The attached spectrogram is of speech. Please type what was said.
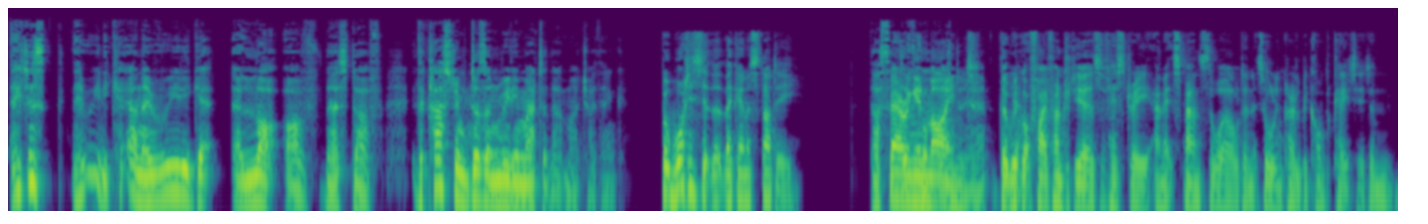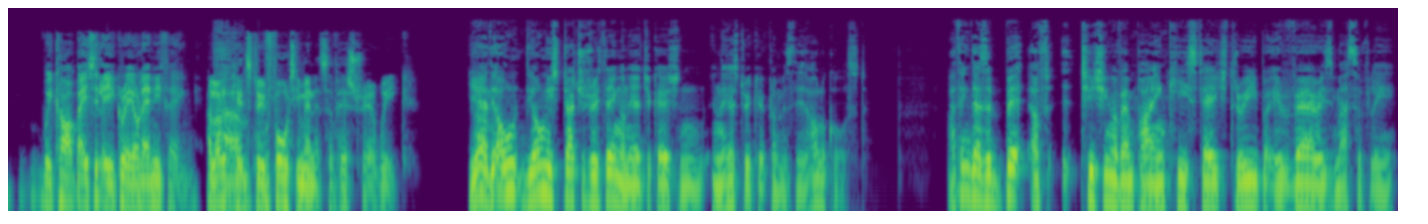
they just they really care and they really get a lot of their stuff. The classroom doesn't really matter that much, I think. But what is it that they're going to study? That's Bearing in mind question, yeah. that we've Yeah. got 500 years of history and it spans the world and it's all incredibly complicated and we can't basically agree on anything. A lot of Um, kids do forty minutes of history a week. Yeah, the Um, only the only statutory thing on the education in the history curriculum is the Holocaust. I think there's a bit of teaching of empire in Key Stage Three, but it varies massively.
